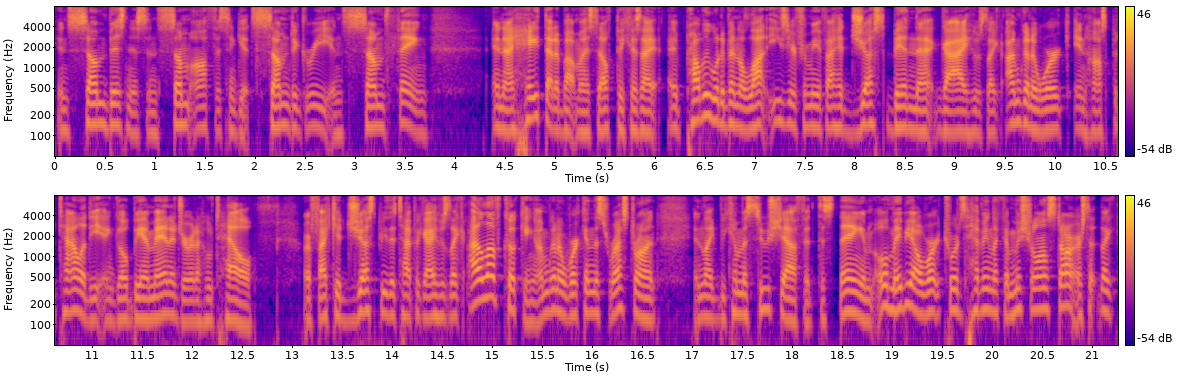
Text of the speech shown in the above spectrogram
in some business in some office and get some degree in something and I hate that about myself because I it probably would have been a lot easier for me if I had just been that guy who's like, I'm going to work in hospitality and go be a manager at a hotel. Or if I could just be the type of guy who's like, I love cooking. I'm going to work in this restaurant and like become a sous chef at this thing. And oh, maybe I'll work towards having like a Michelin star or something. Like,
